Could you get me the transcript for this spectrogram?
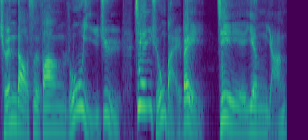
群盗四方如蚁聚，奸雄百倍皆阴阳。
